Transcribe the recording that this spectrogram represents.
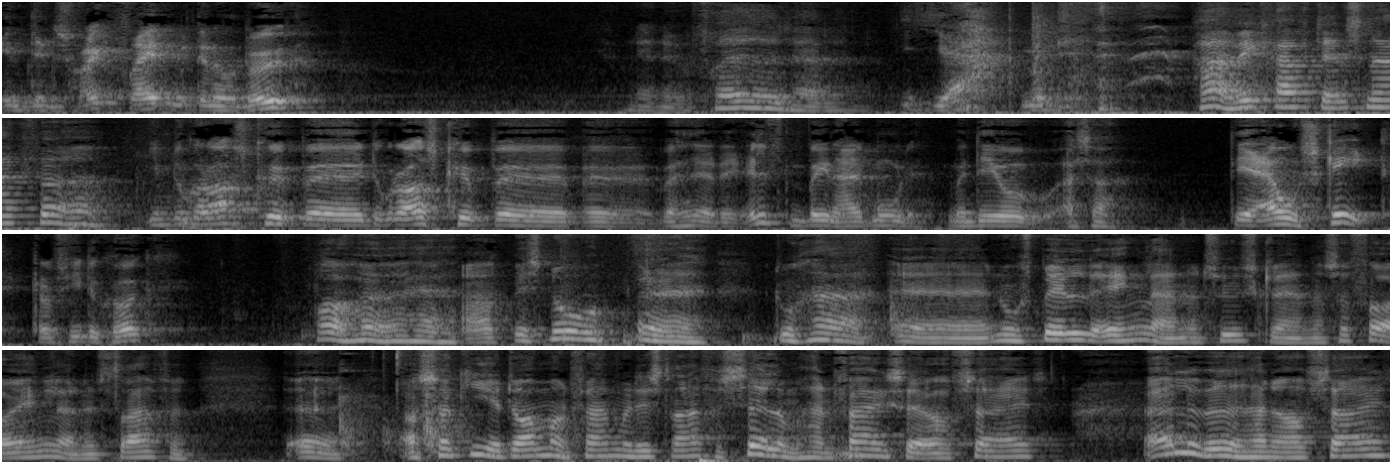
Jamen, den er sgu ikke fredet, men den er jo død. Den er jo fredet, Allan. Ja, men... Har vi ikke haft den snak før? Jamen, du kan da også købe, øh, du kan da også købe øh, øh, hvad hedder det, elfenben og alt muligt. Men det er jo, altså, det er jo sket, kan du sige. Du kan jo ikke... Prøv at høre her. Ja. Hvis nu øh, du har øh, nu spillet England og Tyskland, og så får England et straffe Øh, og så giver dommeren fandme det straffe, selvom han faktisk er offside. Alle ved, at han er offside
